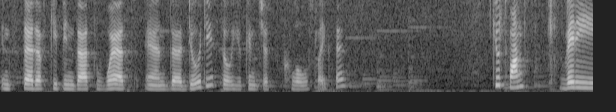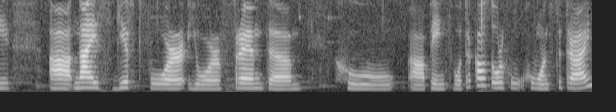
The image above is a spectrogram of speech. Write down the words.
instead of keeping that wet and uh, dirty, so you can just close like this. Cute one, very uh, nice gift for your friend um, who uh, paints watercolors or who, who wants to try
